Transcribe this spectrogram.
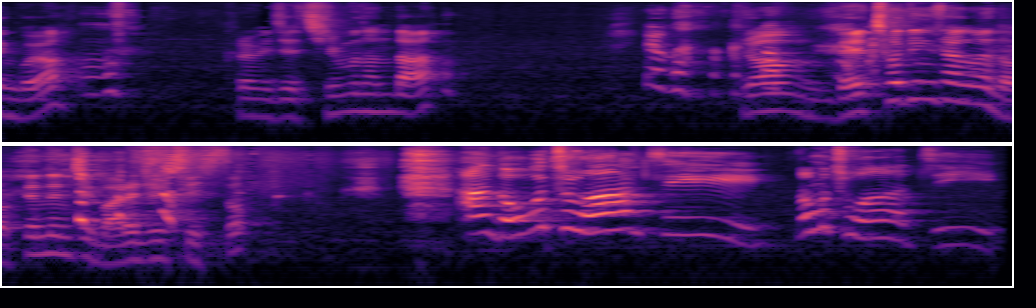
된 거야? 응. 그럼 이제 질문한다. 해봐. 그럼 내 첫인상은 어땠는지 말해줄 수 있어? 아 너무 좋아하지. 너무 좋아하지.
